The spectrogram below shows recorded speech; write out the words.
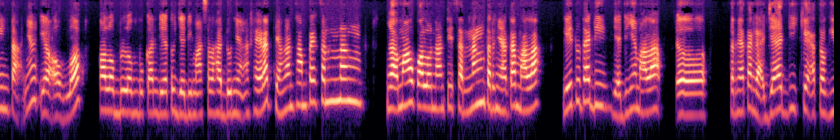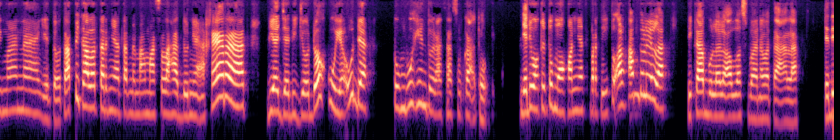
mintanya, ya Allah, kalau belum bukan dia tuh jadi masalah dunia akhirat, jangan sampai seneng. Nggak mau kalau nanti seneng ternyata malah, ya itu tadi, jadinya malah eh, ternyata nggak jadi kayak atau gimana gitu. Tapi kalau ternyata memang masalah dunia akhirat, dia jadi jodohku, ya udah tumbuhin tuh rasa suka tuh. Jadi waktu itu mohonnya seperti itu, alhamdulillah dikabul oleh Allah Subhanahu wa taala. Jadi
